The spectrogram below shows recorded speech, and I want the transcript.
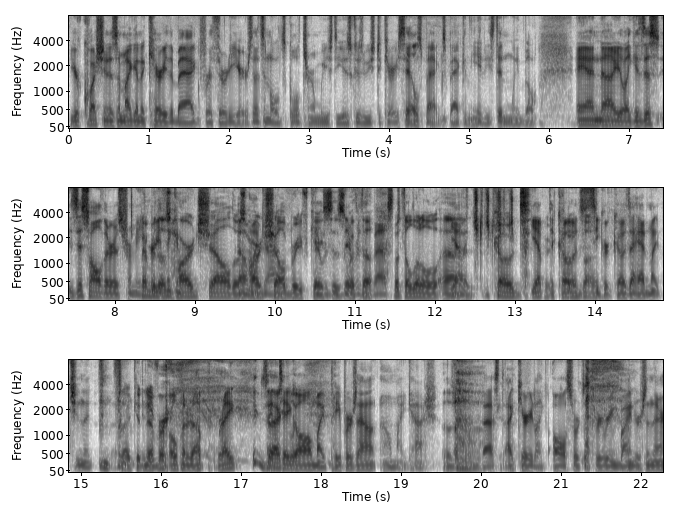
Your question is, "Am I going to carry the bag for 30 years?" That's an old school term we used to use because we used to carry sales bags back in the 80s, didn't we, Bill? And uh, you're like, "Is this is this all there is for me?" Remember those thinking- hard shell, those Oh hard God. shell They were- briefcases they with the the, best. with the little uh, yeah, the codes. Yep, the codes, on. secret codes. I had my chin. I could never- open it up. Right, Exactly. I take all my papers out. Oh my gosh, those are the best. I carried like all sorts of three ring binders in there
